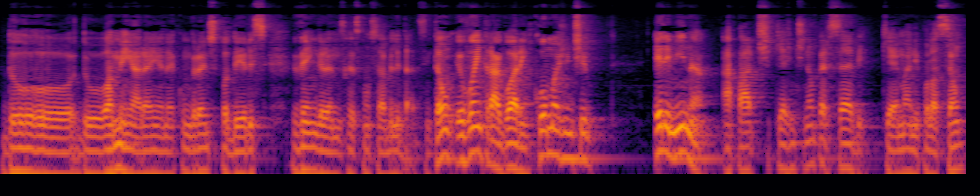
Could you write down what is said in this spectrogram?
do, do Homem-Aranha, né, com grandes poderes vem grandes responsabilidades. Então eu vou entrar agora em como a gente elimina a parte que a gente não percebe, que é manipulação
